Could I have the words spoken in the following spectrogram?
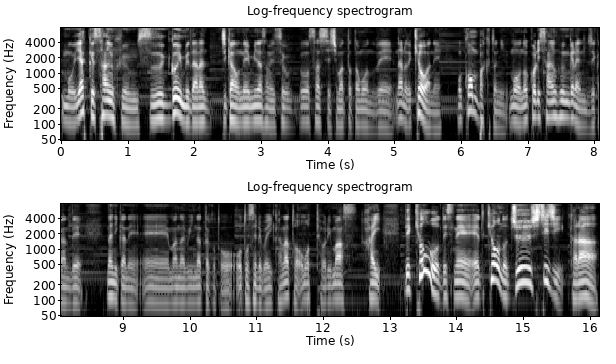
もう約3分、すっごい無駄な時間をね、皆様に過ごさせてしまったと思うので、なので今日はね、もうコンパクトに、もう残り3分ぐらいの時間で、何かね、えー学びになったことを落とせればいいかなと思っております。はい。で、今日ですね、えーと今日の17時から、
